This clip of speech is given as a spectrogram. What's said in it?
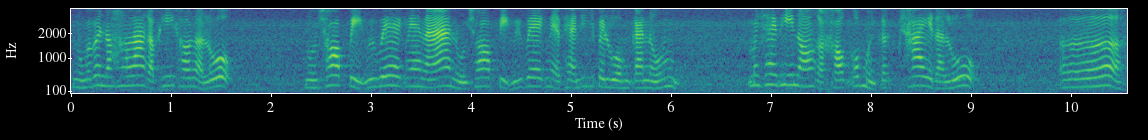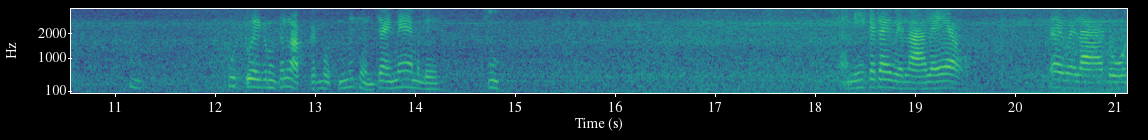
หนูไม่ไปนอนข้างล่างกับพี่เขาเหรอลูก หนูชอบปีกวิเวกเนี่ยนะหนูชอบปีกวิเวกเนี่ยแทนที่จะไปรวมกันหนูไม่ใช่พี่น้องกับเขาก็เหมือนกับใช่ละลูก เออ พูดด้วยมันก็หลับกันหมดมันไม่สนใจแม่มันเลยอันนี้ก็ได้เวลาแล้ว ได้เวลาโดน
